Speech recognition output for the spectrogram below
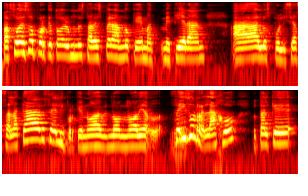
Pasó eso porque todo el mundo estaba esperando que metieran a los policías a la cárcel y porque no, no, no había... Se hizo un relajo, total que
